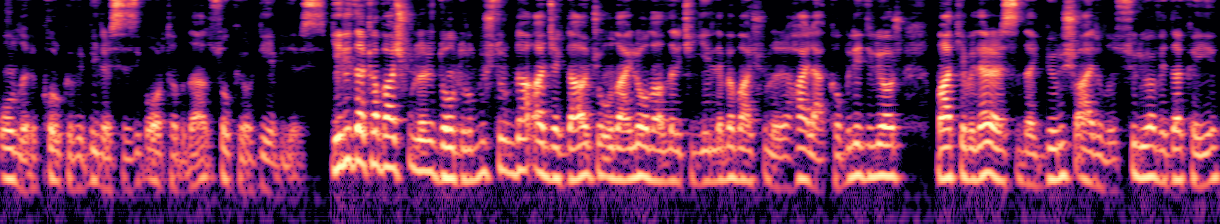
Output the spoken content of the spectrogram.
onları korku ve belirsizlik ortamına sokuyor diyebiliriz. Yeni DACA başvuruları doldurulmuş durumda ancak daha önce onaylı olanlar için yenileme başvuruları hala kabul ediliyor. Mahkemeler arasında görüş ayrılığı sürüyor ve DACA'yı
